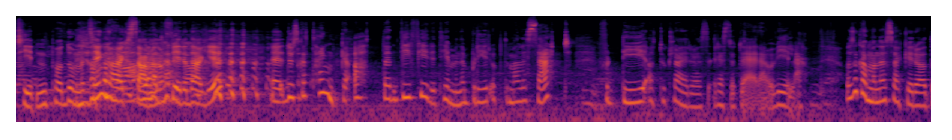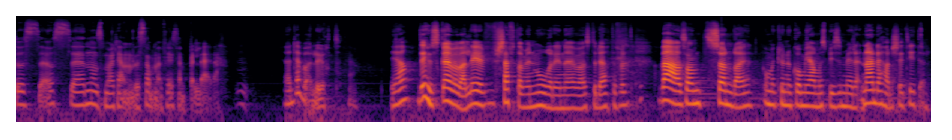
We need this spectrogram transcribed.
tiden på dumme ting', du har eksamen om fire dager. Eh, du skal tenke at eh, de fire timene blir optimalisert fordi at du klarer å restituere og hvile. Og så kan man jo søke råd hos, hos noen som har vært gjennom det samme, f.eks. dere. Ja, det var lurt. Ja, Det husker jeg var veldig kjeft av min mor da jeg var studerte. For hver sånn søndag om jeg kunne komme hjem og spise middag. Nei, det hadde ikke jeg tid til.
